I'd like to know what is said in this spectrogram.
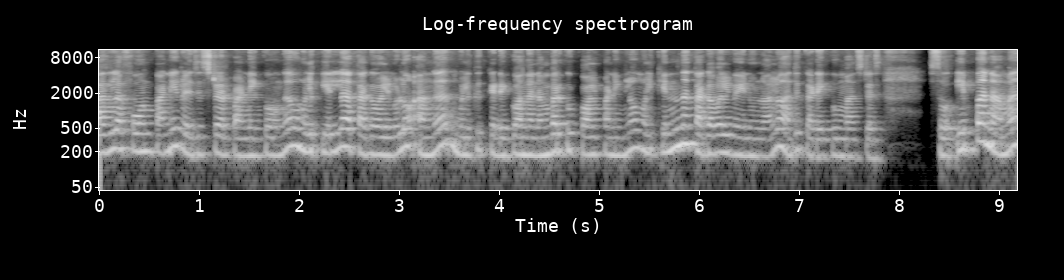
அதில் ஃபோன் பண்ணி ரெஜிஸ்டர் பண்ணிக்கோங்க. உங்களுக்கு எல்லா தகவல்களும் அங்கே உங்களுக்கு கிடைக்கும். அந்த நம்பருக்கு கால் பண்ணீங்களோ உங்களுக்கு என்ன தகவல் வேணும்னாலும் அது கிடைக்கும் மாஸ்டர்ஸ். ஸோ இப்போ நாம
